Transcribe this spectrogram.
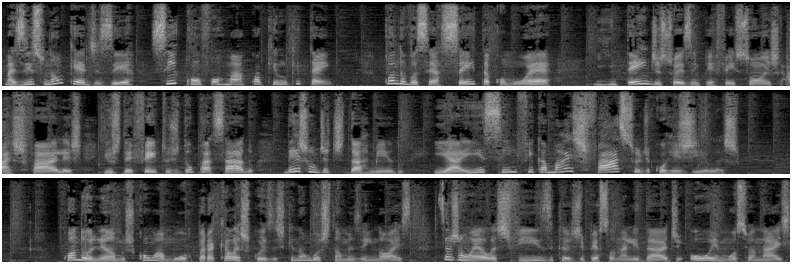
Mas isso não quer dizer se conformar com aquilo que tem. Quando você aceita como é, e entende suas imperfeições, as falhas e os defeitos do passado, deixam de te dar medo e aí sim fica mais fácil de corrigi-las. Quando olhamos com amor para aquelas coisas que não gostamos em nós, sejam elas físicas, de personalidade ou emocionais,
